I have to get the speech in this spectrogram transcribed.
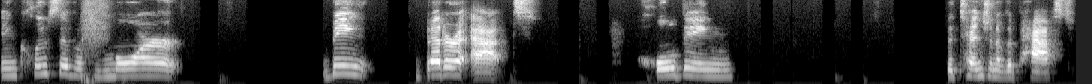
inclusive of more being better at holding the tension of the past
